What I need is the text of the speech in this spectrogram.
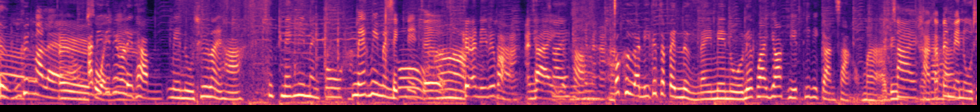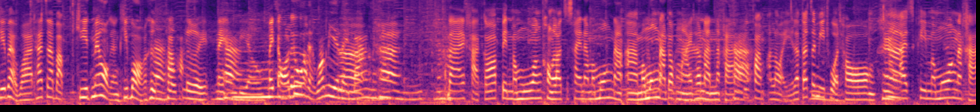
ดึงขึ้นมาแล้วเอออันสวยนี้ที่พี่งามวรีทำเมนูชื่ออะไรคะ ชุด Make Me Mango ค่ะ Make Me Mango Signature าคืออันนี้หรือเปล่าคะอันนี้ใช่แบบนี้ใช่ไหมคะก็คืออันนี้ก็จะเป็นหนึ่งในเมนูเรียกว่ายอดฮิตที่มีการสั่งออกมาใช่ค่ะนก็เป็นเมนูที่แบบว่าถ้าจะแบบคิดไม่ออกอย่างที่บอกก็คือค่ะครบเลยในอันเดียว ไม่ต้องขอดูหน่อยว่ามีอะไรบ้างนะคะค่ะในนี้นะคะ ได้ค่ะ ก็เป็นมะม่วงของเราจะใช้น้ำมะม่วงน้ำอ่ามะม่วงน้ำดอกไม้เท่านั้นนะคะค่ะเพื่อความอร่อยแล้วก็จะมีถั่วทองค่ะ ไอศครีมมะม่วงนะคะ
